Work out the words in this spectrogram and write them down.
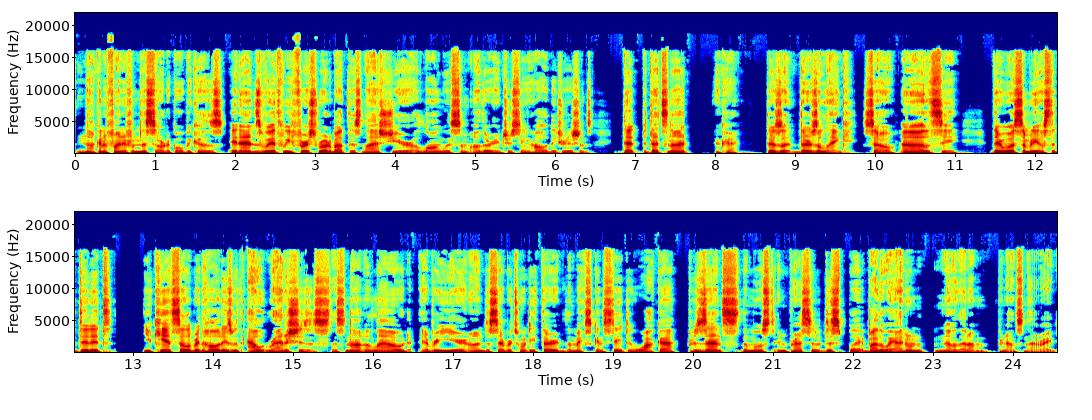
not going to find it from this article because it ends with we first wrote about this last year along with some other interesting holiday traditions. That but that's not okay. There's a there's a link. So uh, let's see. There was somebody else that did it. You can't celebrate the holidays without radishes. That's not allowed. Every year on December 23rd, the Mexican state of Oaxaca presents the most impressive display. By the way, I don't know that I'm pronouncing that right.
